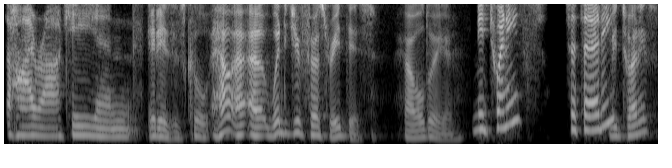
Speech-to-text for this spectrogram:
the hierarchy and It is. It's cool. How? Uh, uh, when did you first read this? How old were you? mid 20s to 30 Mid twenties.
